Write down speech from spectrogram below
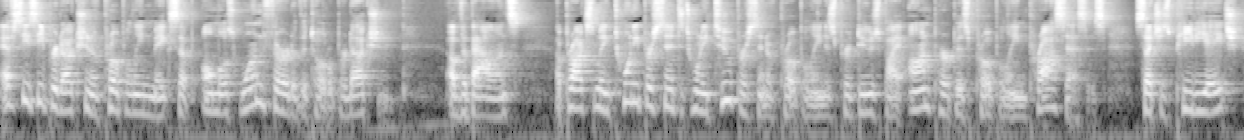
FCC production of propylene makes up almost one third of the total production. Of the balance, Approximately 20% to 22% of propylene is produced by on purpose propylene processes, such as PDH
